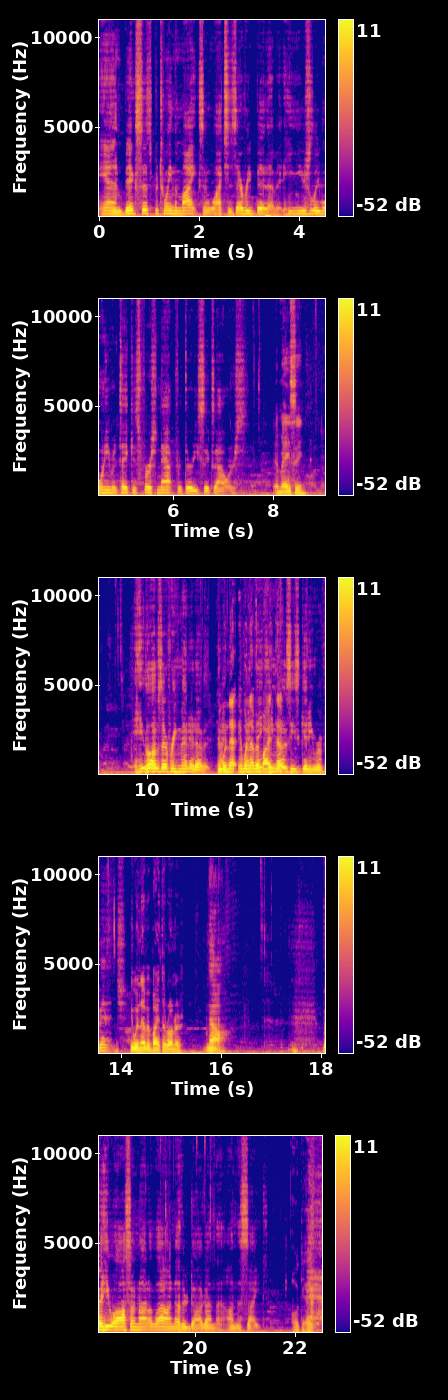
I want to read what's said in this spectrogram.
And Big sits between the mics and watches every bit of it. He usually won't even take his first nap for 36 hours. Amazing. He loves every minute of it. He would ne- he would I never think bite He the- knows he's getting revenge. He will never bite the runner. No. But he will also not allow another dog on the on the site. Okay.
